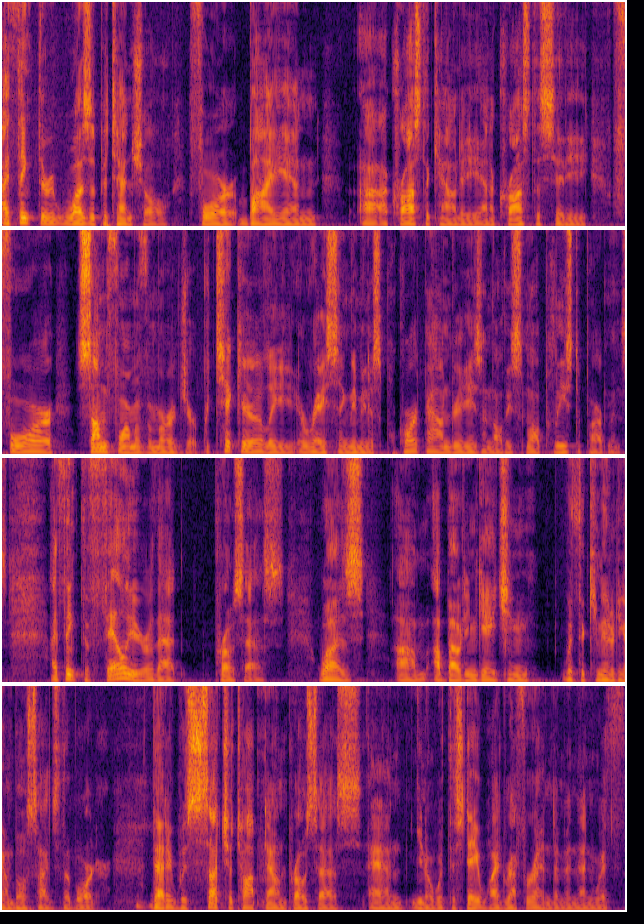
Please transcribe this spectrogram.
I think there was a potential for buy-in uh, across the county and across the city for some form of a merger, particularly erasing the municipal court boundaries and all these small police departments. I think the failure of that process was um, about engaging with the community on both sides of the border. That it was such a top-down process, and you know, with the statewide referendum, and then with,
